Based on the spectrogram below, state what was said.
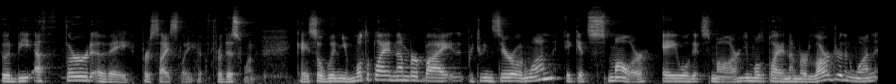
it would be a third of a precisely for this one. Okay, so when you multiply a number by between 0 and 1, it gets smaller, a will get smaller. You multiply a number larger than 1,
